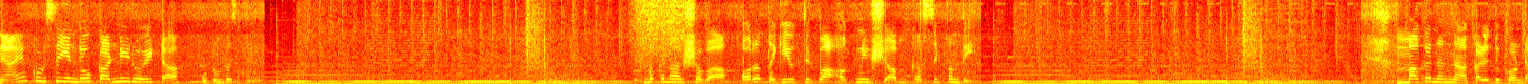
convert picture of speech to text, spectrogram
ನ್ಯಾಯ ಕೊಡಿಸಿ ಎಂದು ಕಣ್ಣೀರು ಇಟ್ಟ ಕುಟುಂಬಸ್ಥರು. ಯುವಕನ ಶವ ಹೊರ ತೆಗೆಯುತ್ತಿರುವ ಅಗ್ನಿಶಾಮಕ ಸಿಬ್ಬಂದಿ. ಮಗನನ್ನ ಕಳೆದುಕೊಂಡ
